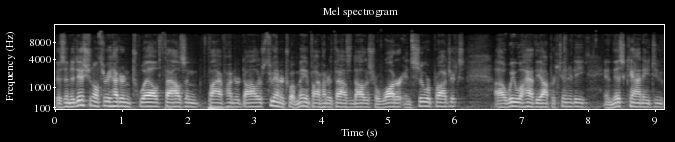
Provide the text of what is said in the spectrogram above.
There's an additional $312,500, $312,500,000 for water and sewer projects. Uh, We will have the opportunity in this county to,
